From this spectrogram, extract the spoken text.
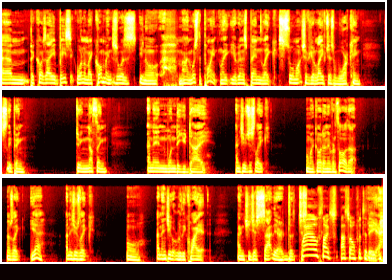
um, because I basic one of my comments was, you know, man, what's the point? Like you're going to spend like so much of your life just working, sleeping, doing nothing, and then one day you die, and she was just like, oh my god, I never thought of that. I was like, yeah, and then she was like, oh, and then she got really quiet, and she just sat there, just well, thanks. That's all for today. yeah,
